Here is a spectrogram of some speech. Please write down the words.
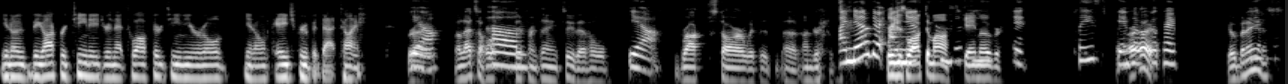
you know, the awkward teenager in that 12, 13 year old, you know, age group at that time. Right. Yeah. Well, that's a whole Um, different thing too. That whole Yeah, rock star with the uh, under. I know that. We I just walked him off. Game movie- over. Please, game All over. right. Okay. Go bananas.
